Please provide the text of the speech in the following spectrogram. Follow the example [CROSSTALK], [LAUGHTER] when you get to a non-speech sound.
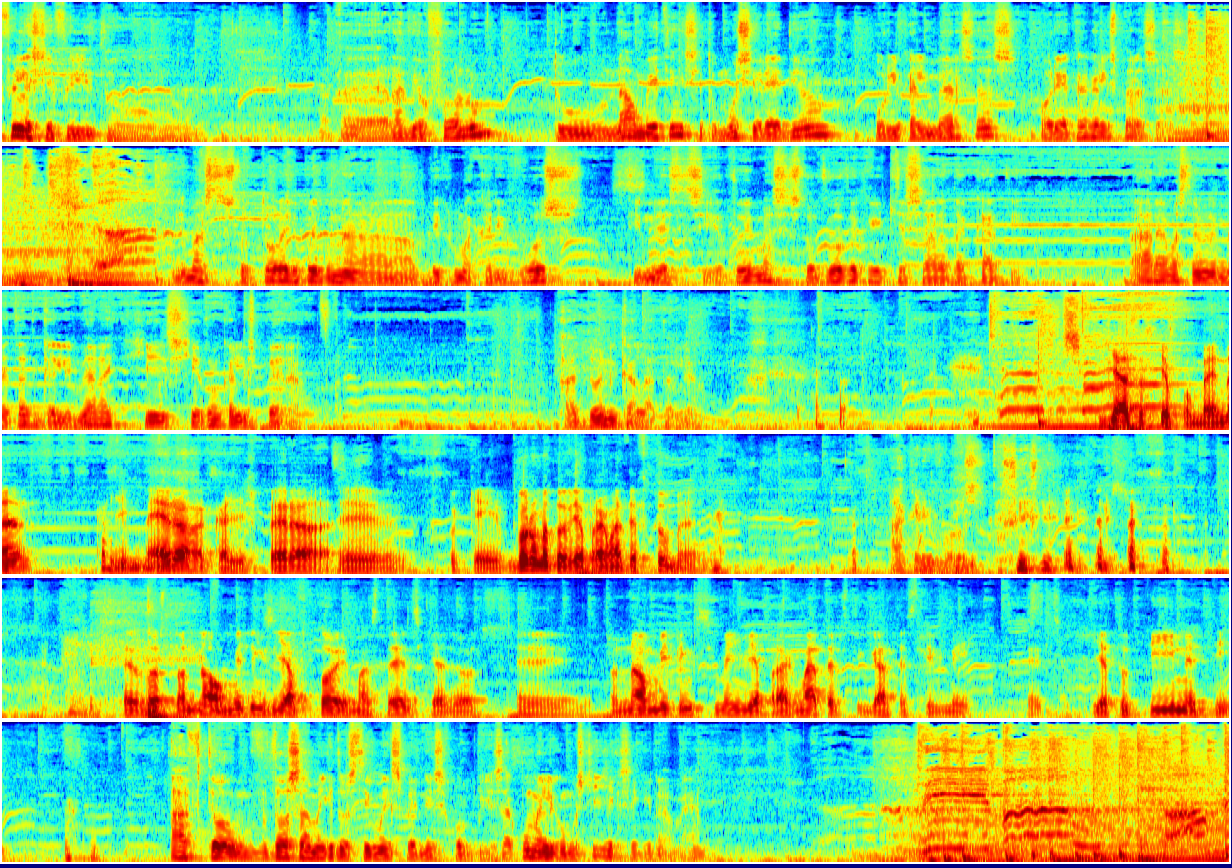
φίλες και φίλοι του ε, ραδιοφώνου του Now Meetings και του Moosey Radio πολύ καλημέρα σας, οριακά καλησπέρα σας. Είμαστε στο τώρα και πρέπει να δείχνουμε ακριβώς την αίσθηση. Εδώ είμαστε στο 12 και 40 κάτι. Άρα είμαστε μετά την καλημέρα και σχεδόν καλησπέρα. Αντώνη καλά τα λέω. Γεια σας και από μένα. Καλημέρα, καλησπέρα. Ε, okay. Μπορούμε να το διαπραγματευτούμε. Ακριβώς. [LAUGHS] Εδώ στο Now Meetings γι' αυτό είμαστε έτσι κι αλλιώς. Ε, το Now Meetings σημαίνει διαπραγμάτευση την κάθε στιγμή. Έτσι, για το τι είναι τι. Αυτό δώσαμε και το στίγμα της περνής εκπομπής. Ακούμε λίγο μουσική και ξεκινάμε. Ε.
